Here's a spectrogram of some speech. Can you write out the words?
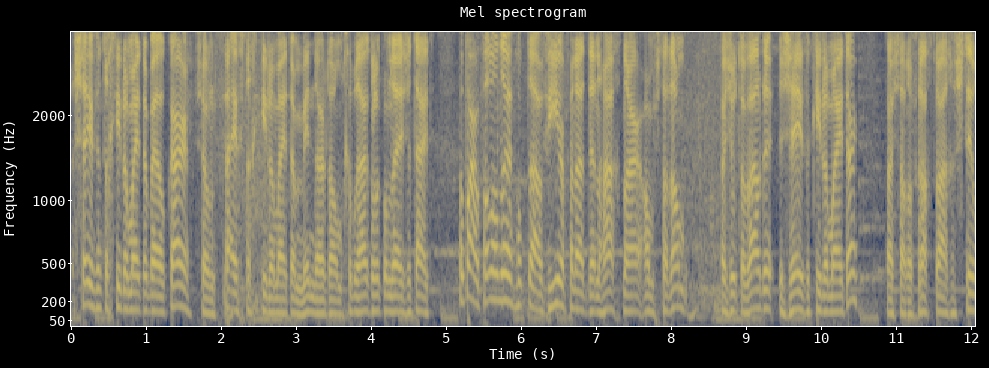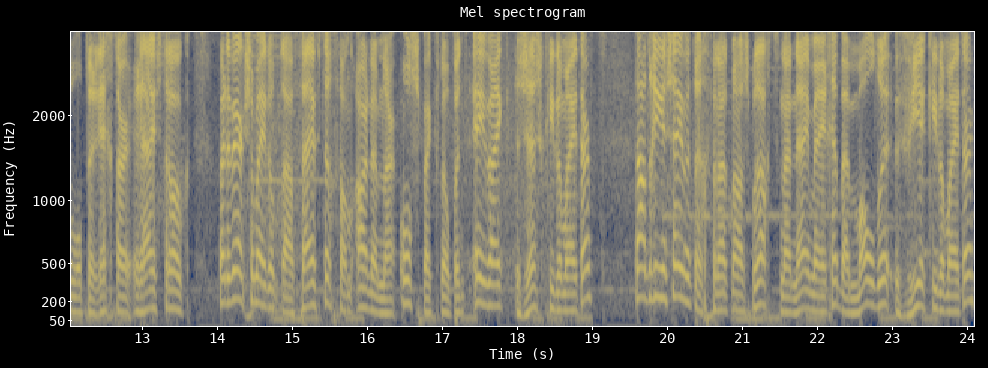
70 kilometer bij elkaar. Zo'n 50 kilometer minder dan gebruikelijk om deze tijd. Een paar opvallende op de A4 vanuit Den Haag naar Amsterdam. Bij Zoeterwoude 7 kilometer. Daar staat een vrachtwagen stil op de rechter rijstrook. Bij de werkzaamheden op de A50 van Arnhem naar Os bij knooppunt Ewijk 6 kilometer. De A73 vanuit Maasbracht naar Nijmegen bij Malden 4 kilometer.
